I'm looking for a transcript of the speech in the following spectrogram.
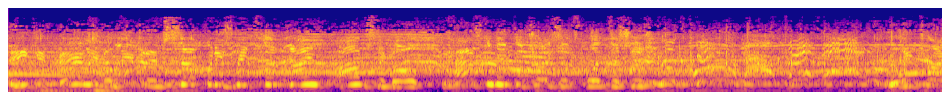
He can barely believe it himself, but he's reached the ninth obstacle. He has to make the choice of split decision. Will he try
